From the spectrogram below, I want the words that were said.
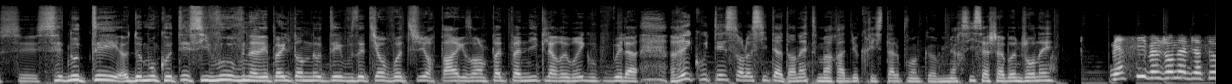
c'est c'est noté de mon côté. Si vous, vous n'avez pas eu le temps de noter, vous étiez en voiture par exemple, pas de panique, la rubrique, vous pouvez la réécouter sur le site internet maradiocristal.com. Merci Sacha, bonne journée. Merci, bonne journée, à bientôt.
